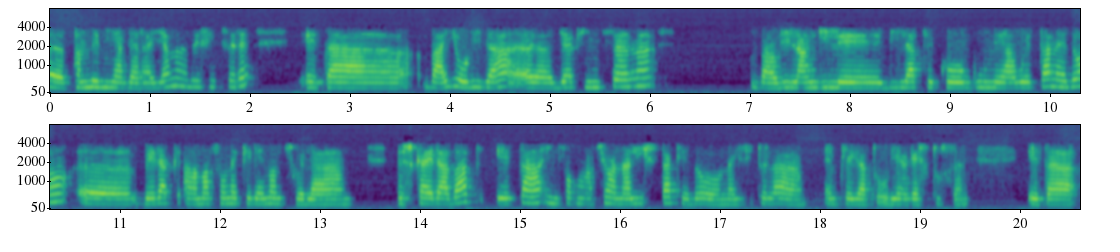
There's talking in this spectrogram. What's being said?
eh pandemia garaian behitzere, eta bai, hori da, eh, jakintzen, ba, hori langile bilatzeko gune hauetan edo, eh, berak Amazonek ere eman zuela eskaera bat, eta informazio analistak edo nahi zituela enplegatu hori agertu zen. Eta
